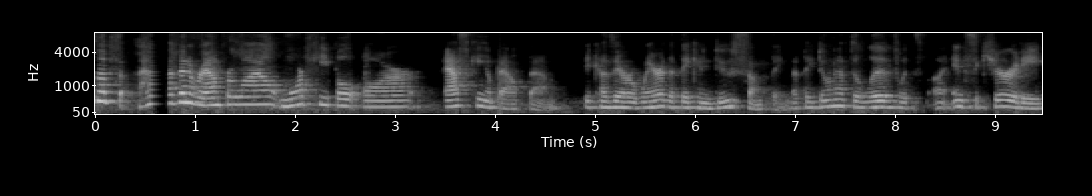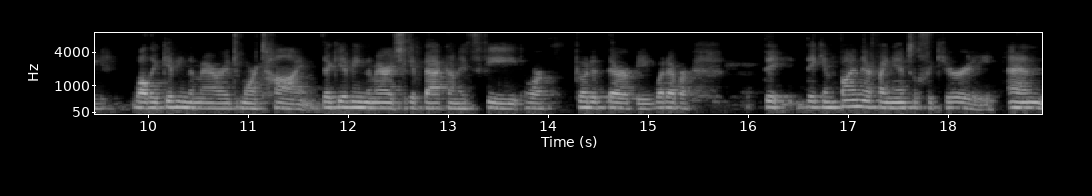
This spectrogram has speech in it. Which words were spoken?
have been around for a while. More people are asking about them because they're aware that they can do something, that they don't have to live with uh, insecurity while they're giving the marriage more time. They're giving the marriage to get back on its feet or go to therapy, whatever. They, they can find their financial security and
